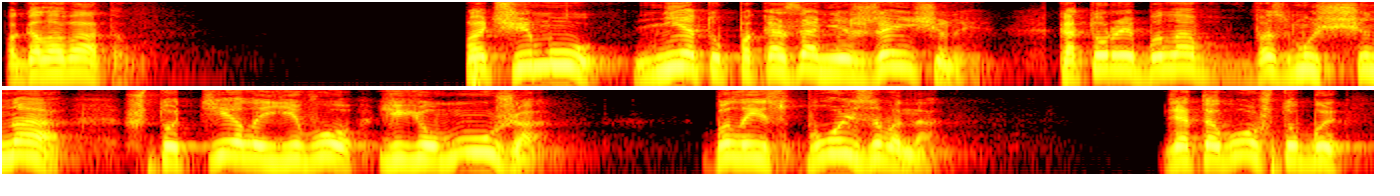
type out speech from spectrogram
по Головатову. Почему нету показания женщины, которая была возмущена, что тело его, ее мужа было использовано для того, чтобы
